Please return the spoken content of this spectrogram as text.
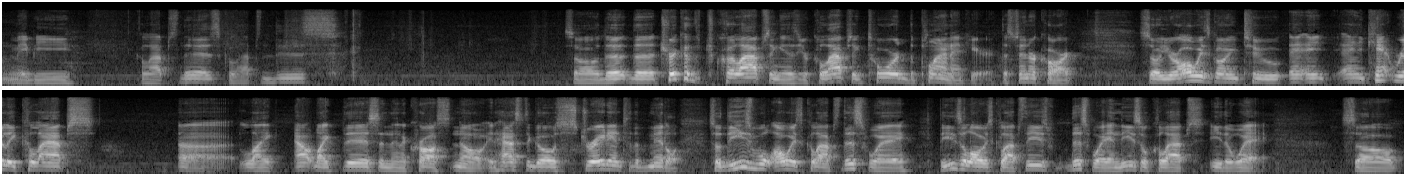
Maybe collapse this, collapse this. So the, the trick of collapsing is you're collapsing toward the planet here, the center card. So you're always going to, and, and you can't really collapse uh, like out like this and then across. No, it has to go straight into the middle. So these will always collapse this way. These will always collapse these this way, and these will collapse either way. So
